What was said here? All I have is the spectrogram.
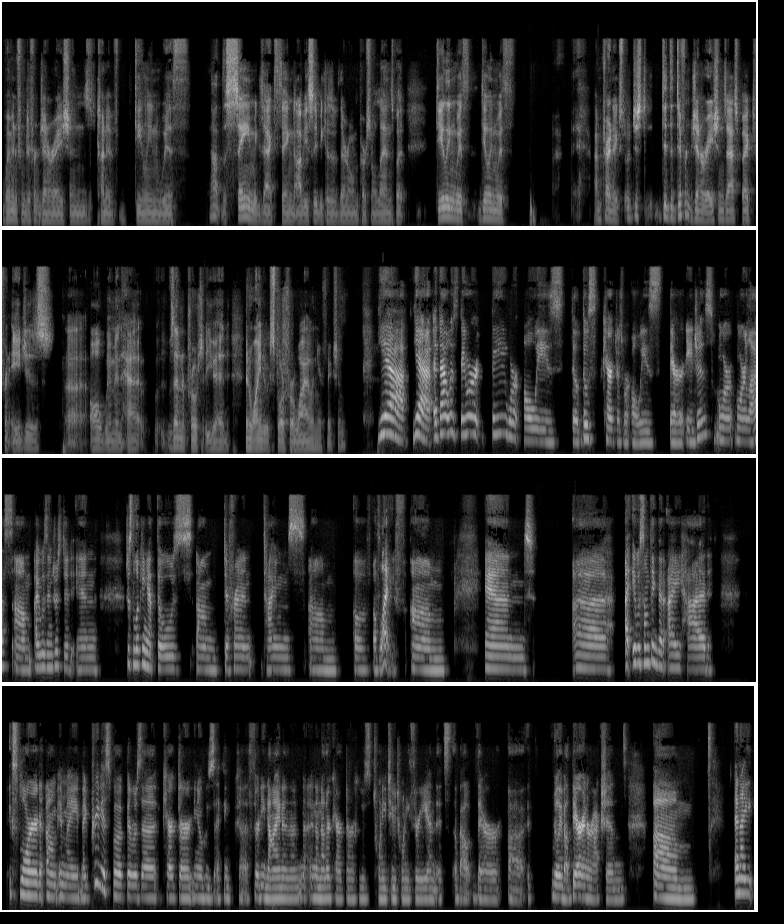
Women from different generations, kind of dealing with not the same exact thing, obviously because of their own personal lens, but dealing with dealing with I'm trying to just did the different generations aspect, different ages, uh, all women have was that an approach that you had been wanting to explore for a while in your fiction? Yeah, yeah, and that was they were they were always th those characters were always their ages, more more or less. Um, I was interested in just looking at those um, different times um, of of life, um, and uh, I, it was something that I had explored um, in my my previous book. There was a character you know who's i think uh, 39 and, and another character who's 22 23 and it's about their uh, it's really about their interactions. Um, and i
